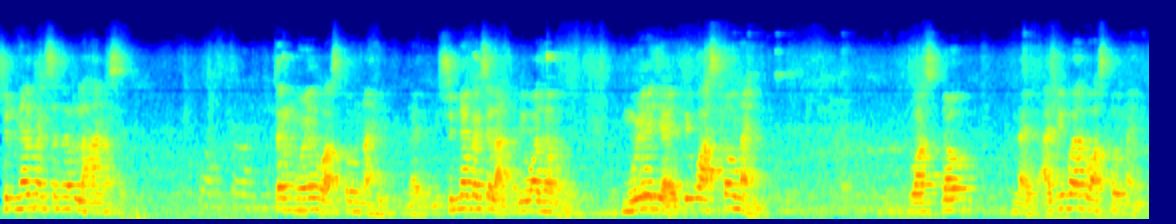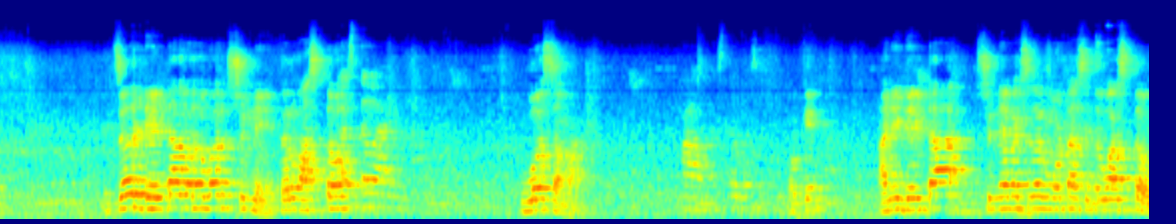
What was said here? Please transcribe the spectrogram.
शून्यापेक्षा जर लहान असेल तर मुळे वास्तव नाही. शून्यापेक्षा लहान म्हणजे वजामध्ये. मुळे जे आहे ते वास्तव नाही. वास्तव नाही अजिबात वास्तव नाही. जर डेल्टा बरोबर शून्य तर वास्तव व समान. ओके? आणि डेल्टा शून्यापेक्षा जर मोठा असेल तर वास्तव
